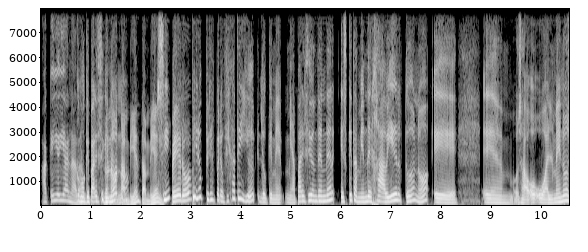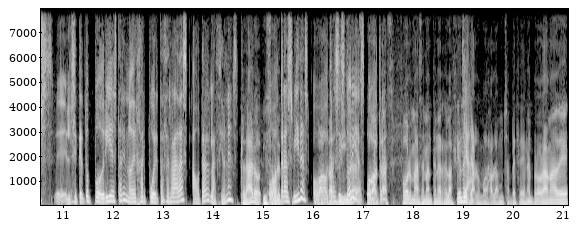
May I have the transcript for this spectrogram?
aquello ya nada. Como que parece que no, ¿no? también, también. Sí, pero... pero, pero, pero fíjate, yo lo que me, me ha parecido entender es que también deja abierto, ¿no? Eh, eh, o sea, o, o al menos eh, el secreto podría estar en no dejar puertas cerradas a otras relaciones. Claro, y o a otras vidas, o, a otras, vidas, historias, o a otras formas de mantener relaciones. Ya. Ya. lo hemos hablado muchas veces en el programa de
